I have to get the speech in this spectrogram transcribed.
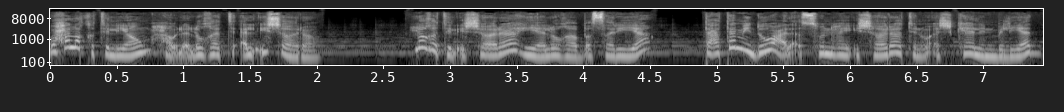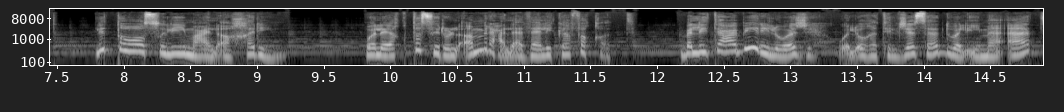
وحلقة اليوم حول لغة الإشارة. لغة الإشارة هي لغة بصرية تعتمد على صنع إشارات وأشكال باليد للتواصل مع الآخرين ولا يقتصر الأمر على ذلك فقط بل لتعبير الوجه ولغة الجسد والإيماءات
